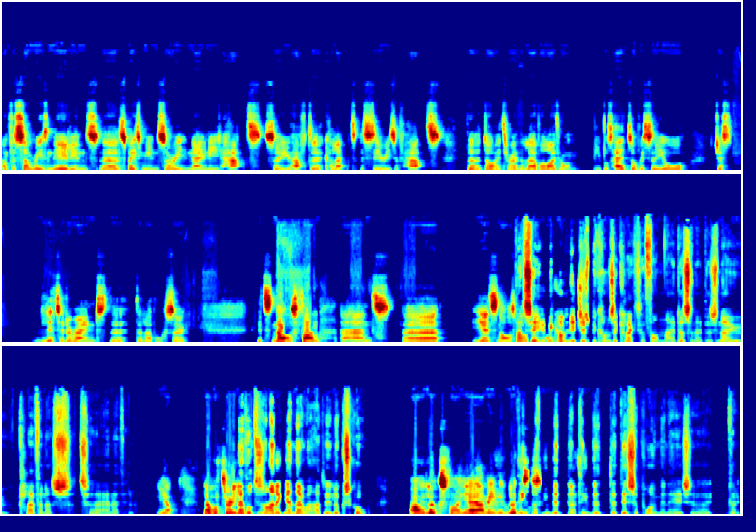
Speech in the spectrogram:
and for some reason, the aliens, uh, the space mutants, sorry, now need hats. So you have to collect a series of hats that are dotted throughout the level, either on people's heads, obviously, or just littered around the, the level. So it's not as fun, and uh, yeah, it's not as That's well it. It becomes it just becomes a collectathon now, doesn't it? There's no Mhm. cleverness to anything. Yeah, level three. Level design again, though, Ad, it looks cool. Oh, it looks fine. Yeah, I mean, it looks. I think I think that I think that the disappointment is uh, that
